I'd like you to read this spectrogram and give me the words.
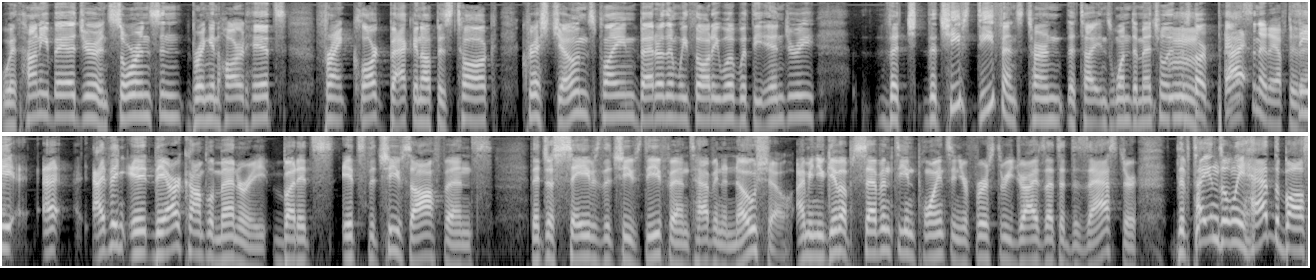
with Honey Badger and Sorensen bringing hard hits, Frank Clark backing up his talk, Chris Jones playing better than we thought he would with the injury. The the Chiefs defense turned the Titans one dimensional. They hmm. start passing I- it after see, that. I, I think it, they are complementary, but it's it's the Chiefs' offense that just saves the Chiefs' defense having a no-show. I mean, you give up 17 points in your first three drives. That's a disaster. The Titans only had the ball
